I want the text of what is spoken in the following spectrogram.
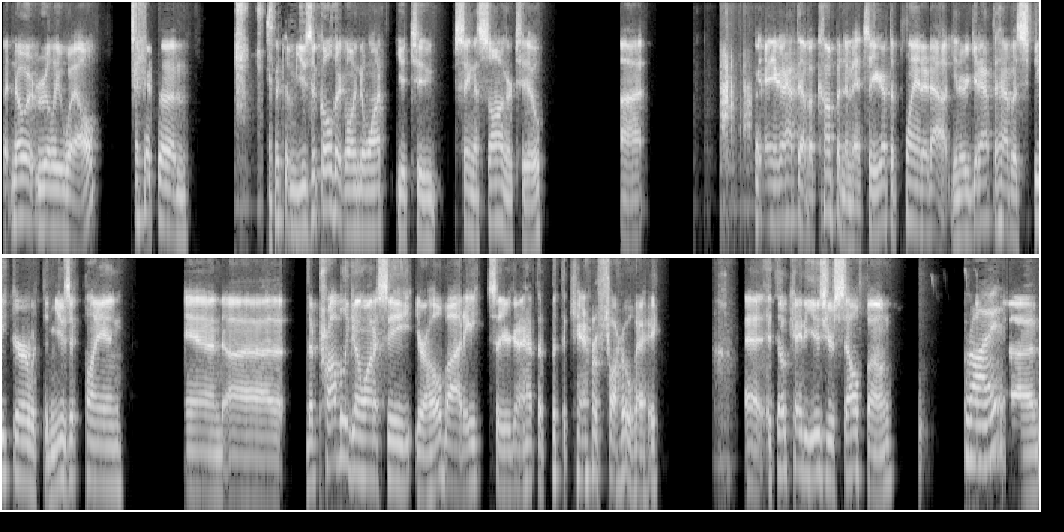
but know it really well. If it's um, if it's a musical, they're going to want you to sing a song or two. Uh, and you're going to have to have accompaniment. So you have to plan it out. You know, you're going to have to have a speaker with the music playing, and uh, they're probably going to want to see your whole body. So you're going to have to put the camera far away. Uh, it's okay to use your cell phone. Right. Uh,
